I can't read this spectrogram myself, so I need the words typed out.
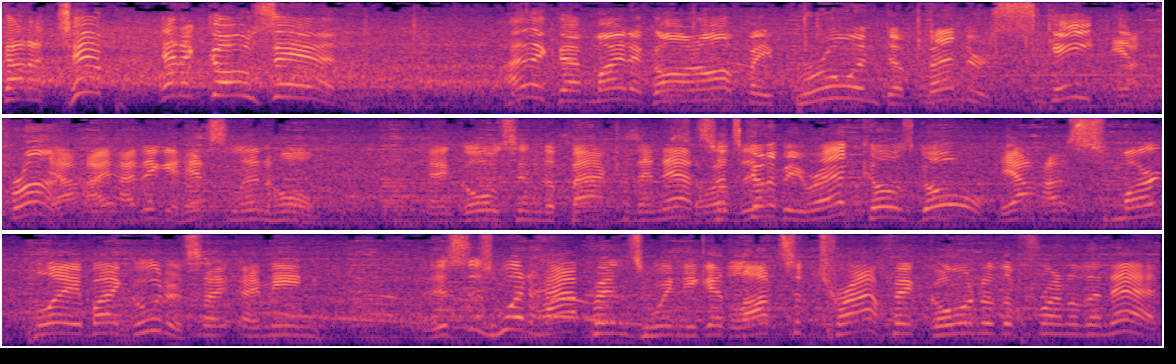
got a tip, and it goes in. I think that might have gone off a Bruin defender's skate in front. Yeah, I, I think it hits Lindholm and goes in the back of the net. So, so it's going to be Radko's goal. Yeah, a smart play by Gudas. I, I mean, this is what happens when you get lots of traffic going to the front of the net.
